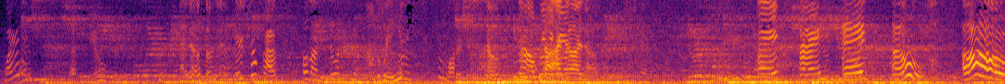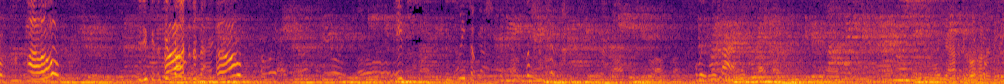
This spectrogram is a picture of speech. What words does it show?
Why are they? I know, so They're so crabs. Hold on. No one. The waves? Water. No. No, wait, No, I know, I know. A, A, A, oh, oh, oh, Did you see the two oh, dots in the back? oh. Oh wait, oh. actually. It's, please don't a. Wait, what's that? You have to go underneath.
